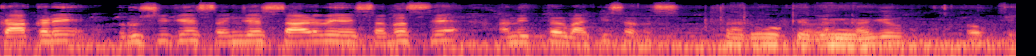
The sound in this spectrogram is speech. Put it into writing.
काकडे ऋषिकेश संजय साळवे हे सदस्य आणि इतर बाकी सदस्य. ओके धन्यवाद. ओके.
